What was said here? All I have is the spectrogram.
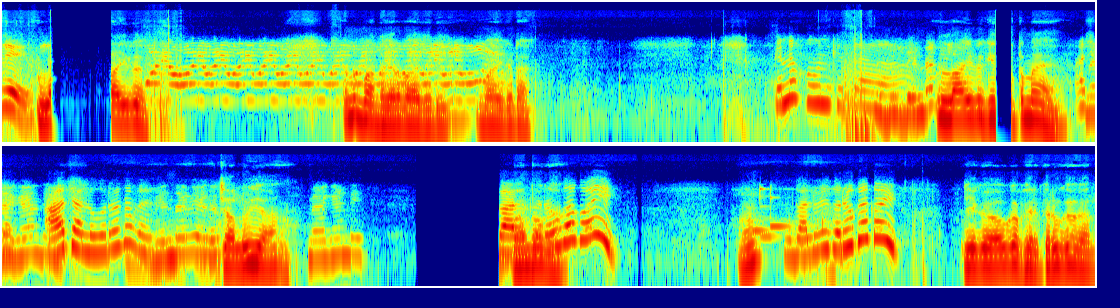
ਜੇ ਲਾਈਵ ਇਹਨੂੰ ਬੰਦ ਕਰ ਬਾਜ ਦੀ। ਬਾਈ ਘਟਾ। ਕਿੰਨੇ ਫੋਨ ਕੀਤਾ ਲਾਈਵ ਕੀਤਾ ਤਾਂ ਮੈਂ? ਅੱਛਾ ਆ ਚਾਲੂ ਕਰੋ ਨਾ ਫਿਰ। ਚਾਲੂ ਹੀ ਆ। ਗੱਲ ਬੰਦ ਹੋ ਗਿਆ। ਕਰੂਗਾ ਕੋਈ? ਹੂੰ? ਗੱਲ ਵੀ ਕਰੂਗਾ ਕੋਈ? ਜੇ ਕੋਈ ਆਊਗਾ ਫਿਰ ਕਰੂਗਾ ਗੱਲ।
